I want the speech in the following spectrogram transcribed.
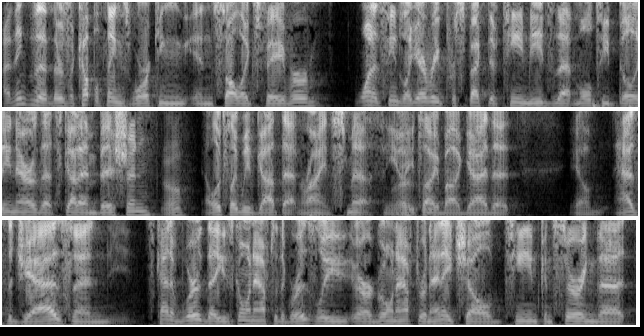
I think that there's a couple things working in Salt Lake's favor. One, it seems like every prospective team needs that multi-billionaire that's got ambition. Oh. It looks like we've got that in Ryan Smith. You know, right. you talk about a guy that you know has the Jazz, and it's kind of weird that he's going after the Grizzly or going after an NHL team, considering that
